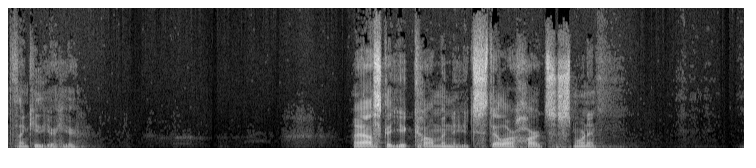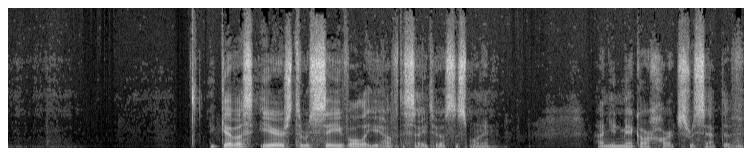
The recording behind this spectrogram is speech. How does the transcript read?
thank you that you're here. I ask that you come and that you'd still our hearts this morning. You give us ears to receive all that you have to say to us this morning and you'd make our hearts receptive.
